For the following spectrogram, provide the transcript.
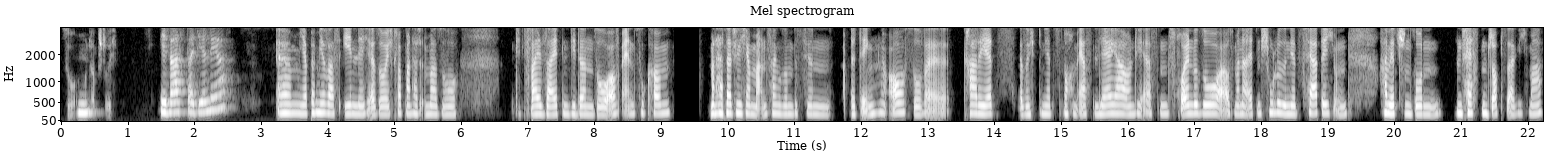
So hm. unterm Strich. Wie war es bei dir, Lea? Ähm, ja, bei mir war es ähnlich. Also ich glaube, man hat immer so die zwei Seiten, die dann so auf einen zukommen. Man hat natürlich am Anfang so ein bisschen Bedenken auch, so weil gerade jetzt, also ich bin jetzt noch im ersten Lehrjahr und die ersten Freunde so aus meiner alten Schule sind jetzt fertig und haben jetzt schon so einen, einen festen Job, sage ich mal.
